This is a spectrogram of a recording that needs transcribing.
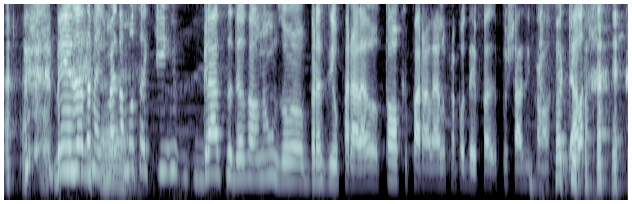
E... Bem, exatamente. É. Mas a moça aqui, graças a Deus, ela não usou Brasil paralelo, Tóquio paralelo para poder puxar as informações dela.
